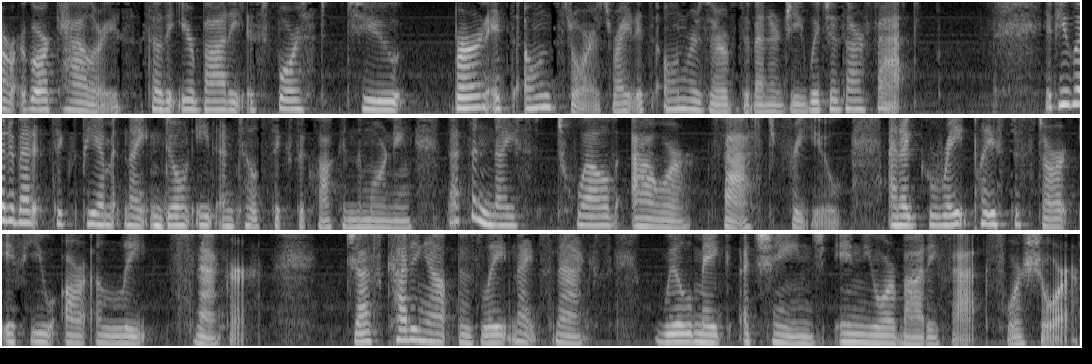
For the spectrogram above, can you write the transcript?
or, or calories, so that your body is forced to burn its own stores, right? Its own reserves of energy, which is our fat. If you go to bed at 6 p.m. at night and don't eat until 6 o'clock in the morning, that's a nice 12 hour fast for you, and a great place to start if you are a late snacker. Just cutting out those late night snacks will make a change in your body fat for sure.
